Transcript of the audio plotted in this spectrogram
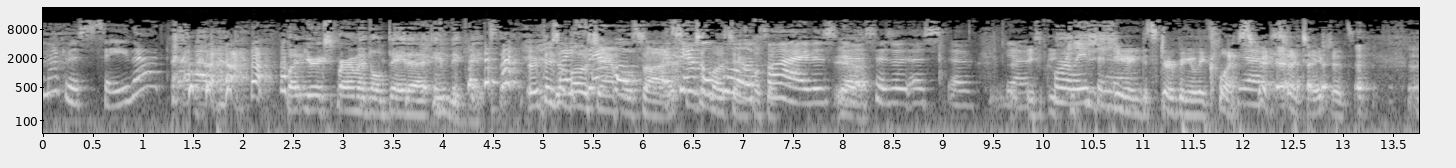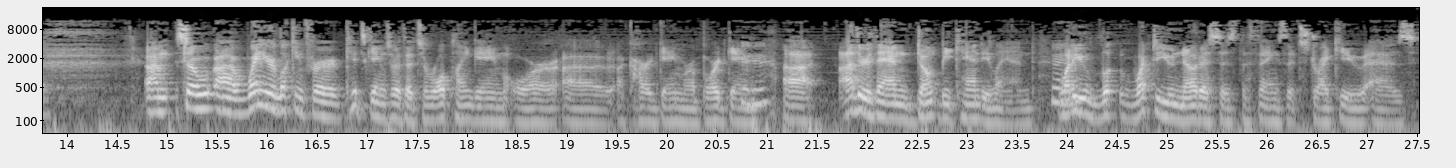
not going to say that. but your experimental data indicates that. There's a low sample, My size. There's a sample low pool sample of size. five is Yeah. yes has a, a s- a- yeah correlation Hearing there. disturbingly close Yeah. expectations. Um, so uh, when you're looking for kids games, whether it's a role playing game or uh, a card game or a board game, Mm-hmm. uh, other than Don't Be Candyland, what do you look? What do you notice as the things that strike you as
